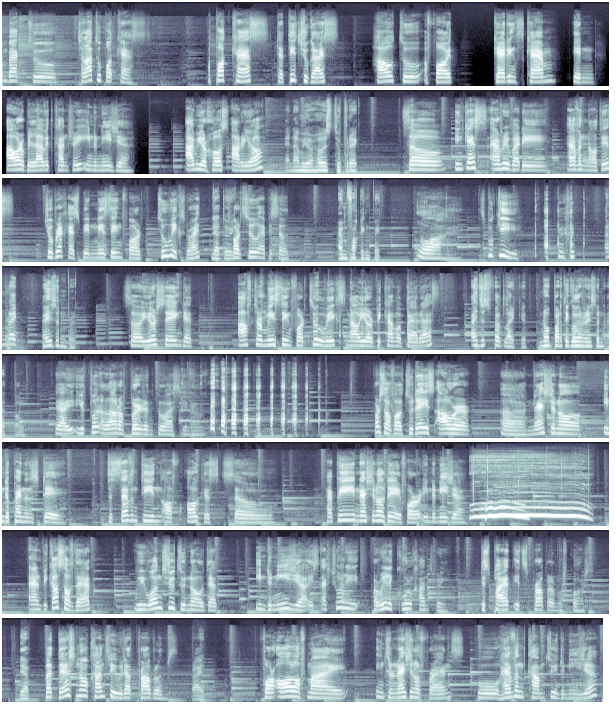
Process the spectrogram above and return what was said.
back to Celatu Podcast, a podcast that teach you guys how to avoid getting scammed in our beloved country, Indonesia. I'm your host Aryo. And I'm your host Jubrek. So, in case everybody haven't noticed, Jubrek has been missing for two weeks, right? Yeah, two For two episodes. I'm fucking back. Why? Spooky. I'm like Heisenberg. So you're saying that after missing for two weeks, now you're become a badass? I just felt like it. No particular reason at all. Yeah, you you put a lot of burden to us, you know. First of all, today is our uh, National Independence Day, the 17th of August. So, happy National Day for Indonesia. And because of that, we want you to know that Indonesia is actually a really cool country, despite its problem, of course. Yep. But there's no country without problems. Right. For all of my international friends who haven't come to Indonesia,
